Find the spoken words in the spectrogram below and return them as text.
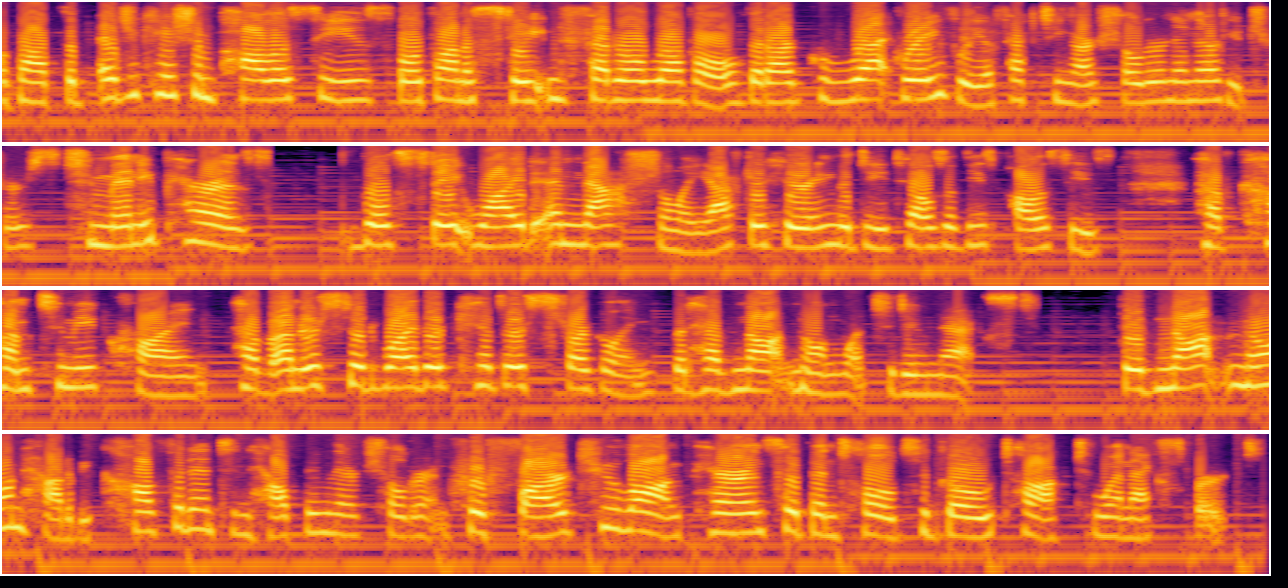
about the education policies, both on a state and federal level, that are gra- gravely affecting our children and their futures. To many parents, both statewide and nationally, after hearing the details of these policies, have come to me crying, have understood why their kids are struggling, but have not known what to do next. They've not known how to be confident in helping their children. For far too long, parents have been told to go talk to an expert.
